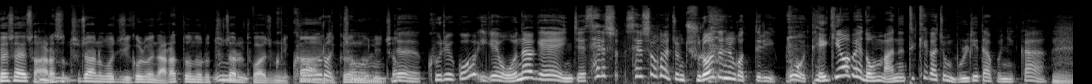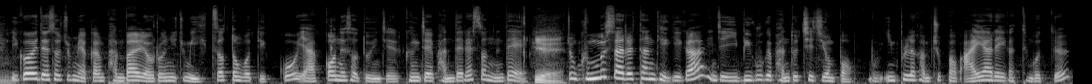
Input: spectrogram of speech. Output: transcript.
회사에서 알아서 투자하는 거지 이걸 왜 나라 돈으로 투자를 음, 도와줍니까? 이제 그런 논리죠. 네. 그리고 이게 워낙에 이제 세수, 세수가 좀 줄어드는 것들이 있고 대기업에 너무 많은 특혜가 좀 몰리다 보니까 음. 이거에 대해서 좀 약간 반발 여론이 좀 있었던 것도 있고 야권에서도 이제 굉장히 반대를 했었는데 예. 좀 급물살을 탄 계기가 이제 이 미국의 반도체 지원법, 뭐 인플레 감축법, IRA 같은 것들,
